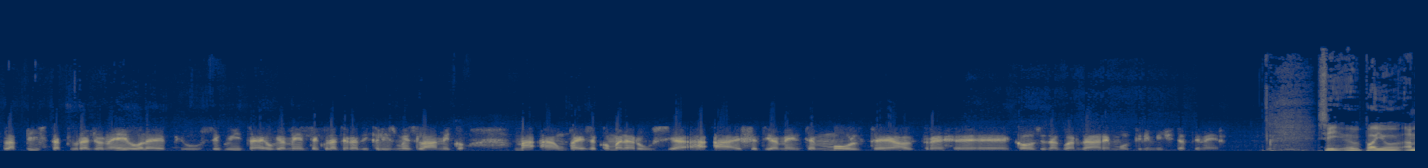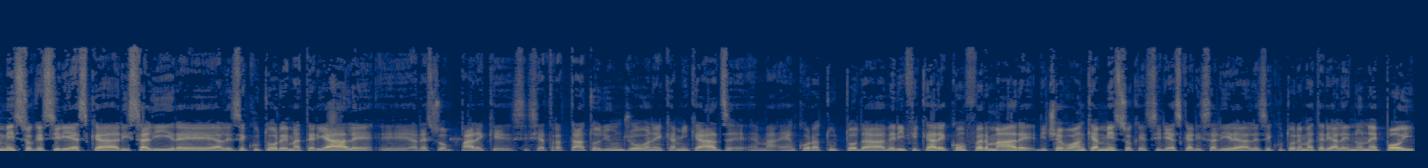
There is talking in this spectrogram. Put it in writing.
la pista più ragionevole, più seguita è ovviamente quella del radicalismo islamico, ma un paese come la Russia ha, ha effettivamente molte altre eh, cose da guardare, molti nemici da tenere. Sì, eh, poi eh, ammesso che si riesca a risalire all'esecutore materiale, eh, adesso pare che si sia trattato di un giovane kamikaze, eh, ma è ancora tutto da verificare e confermare. Dicevo, anche ammesso che si riesca a risalire all'esecutore materiale, non è poi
